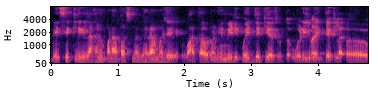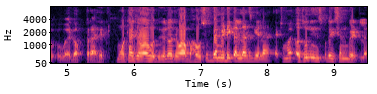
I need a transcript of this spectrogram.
बेसिकली लहानपणापासून घरामध्ये वातावरण हे मेडि वैद्यकीयच होतं. वडील. वैद्यकला डॉक्टर आहेत. मोठा जेव्हा होत गेलो तेव्हा भाऊ सुद्धा मेडिकललाच गेला. त्याच्यामुळे अजून इन्स्पिरेशन भेटलं.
